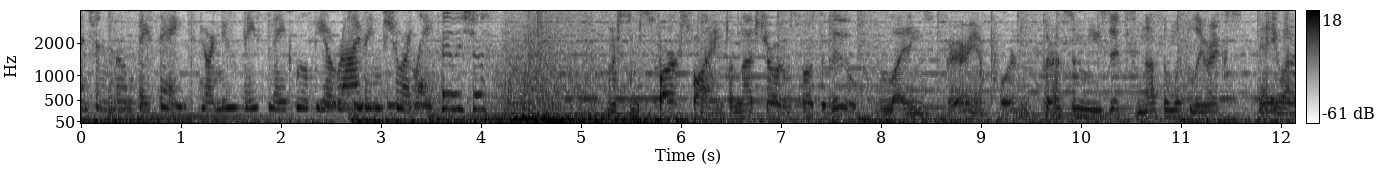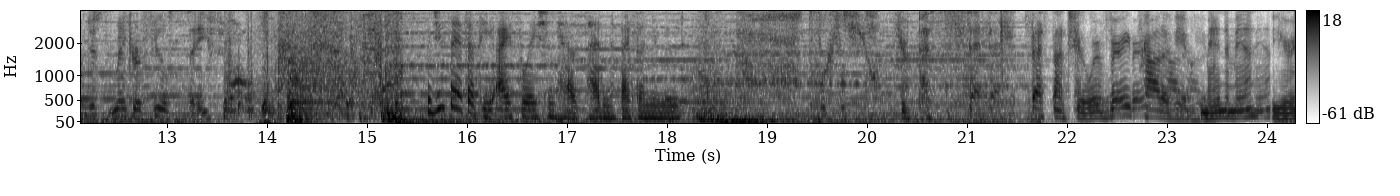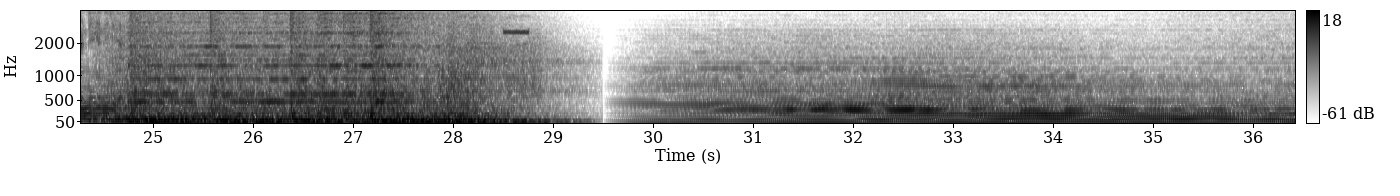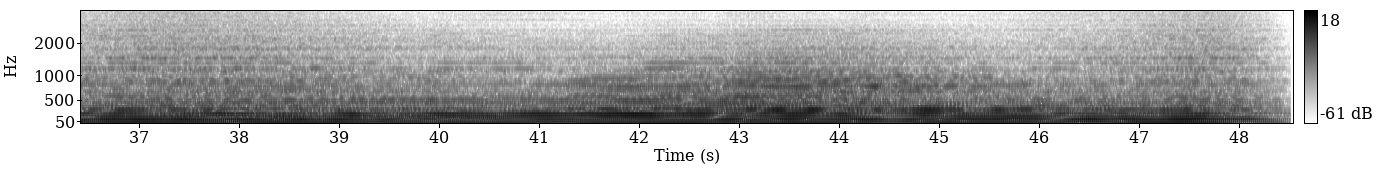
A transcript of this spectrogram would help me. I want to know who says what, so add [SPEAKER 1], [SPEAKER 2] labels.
[SPEAKER 1] Attention Moonbase 8. Your new basemate will be arriving shortly.
[SPEAKER 2] Hey, Alicia. There's some sparks flying. I'm not sure what I'm supposed to do.
[SPEAKER 3] Lighting's very important. Put on some music, nothing with lyrics. Hey, you want to just make her feel safe?
[SPEAKER 4] Would you say that the isolation has had an effect on your mood?
[SPEAKER 5] Look at you. You're pathetic.
[SPEAKER 6] That's not true. We're very proud of you.
[SPEAKER 5] Man to man, you're an idiot.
